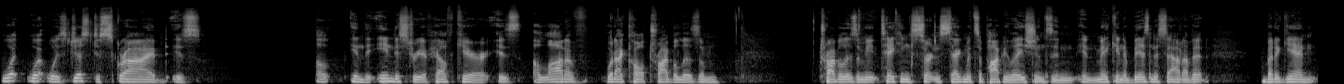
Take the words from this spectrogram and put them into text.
what what was just described is in the industry of healthcare is a lot of what I call tribalism. Tribalism, mean taking certain segments of populations and, and making a business out of it. But again,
